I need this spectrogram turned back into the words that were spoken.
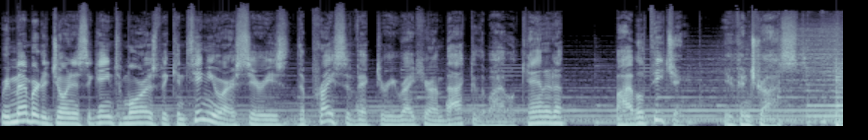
remember to join us again tomorrow as we continue our series, The Price of Victory, right here on Back to the Bible Canada. Bible teaching you can trust.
